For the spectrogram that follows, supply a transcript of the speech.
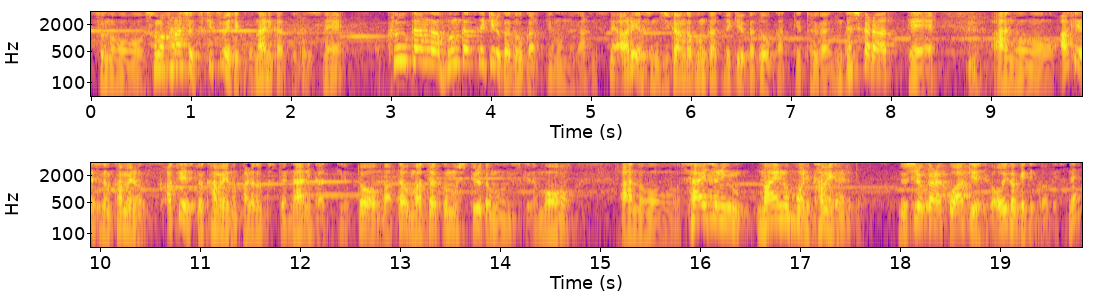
そのその話を突き詰めていくと何かっていうとですね空間が分割できるかどうかっていう問題があるんですね。あるいはその時間が分割できるかどうかっていう問いが昔からあってあのアキレスの亀のアキレスと亀のパラドックスって何かっていうと、まあ、多分松田君も知ってると思うんですけどもあの最初に前の方に亀がいると。後ろからこうアキレスが追いかけていくわけですね。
